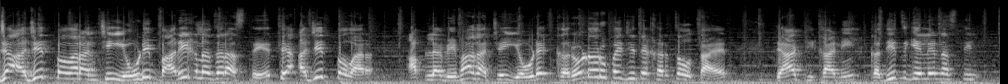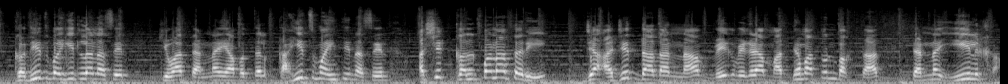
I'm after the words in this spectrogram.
ज्या अजित पवारांची एवढी बारीक नजर असते ते अजित पवार आपल्या विभागाचे एवढे करोडो रुपये जिथे खर्च होत आहेत त्या ठिकाणी कधीच गेले नसतील कधीच बघितलं नसेल किंवा त्यांना याबद्दल काहीच माहिती नसेल अशी कल्पना तरी ज्या अजितदादांना वेगवेगळ्या माध्यमातून बघतात त्यांना येईल का?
